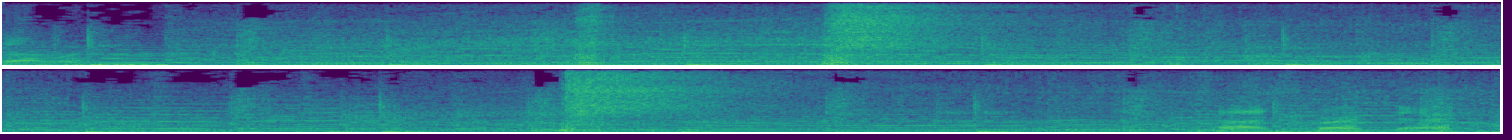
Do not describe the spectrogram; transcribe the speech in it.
That way. Shots correct there.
